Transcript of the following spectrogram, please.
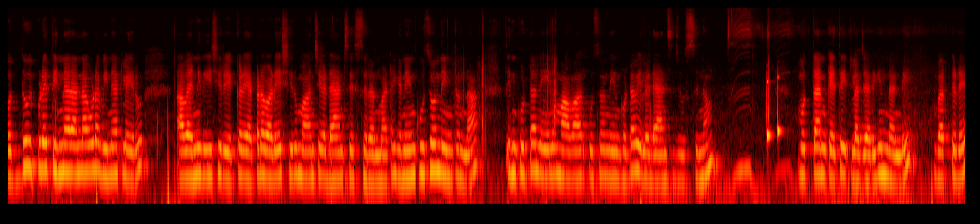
వద్దు ఇప్పుడే తిన్నారన్నా కూడా వినట్లేరు. అవన్నీ తీసిరు ఎక్కడ ఎక్కడ పడేసిరు మంచిగా డ్యాన్స్ వేస్తారు అనమాట ఇక నేను కూర్చొని తింటున్నా. తినుకుంటా నేను మా వారు కూర్చొని తినుకుంటా వీళ్ళ డ్యాన్స్ చూస్తున్నాం. మొత్తానికైతే ఇట్లా జరిగిందండి. బర్త్డే.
